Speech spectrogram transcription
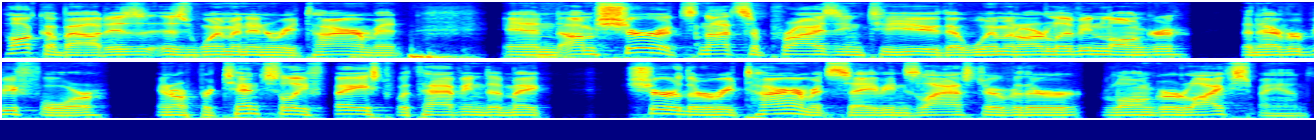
talk about is is women in retirement, and I'm sure it's not surprising to you that women are living longer than ever before and are potentially faced with having to make sure their retirement savings last over their longer lifespans.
